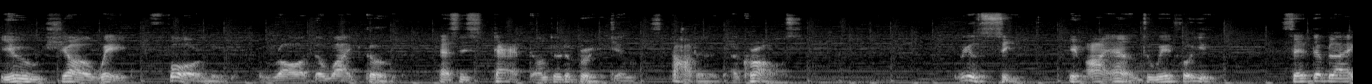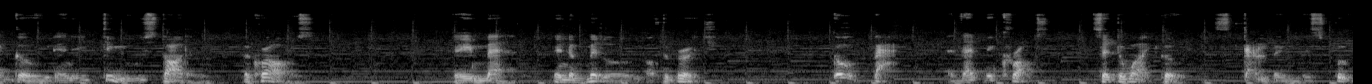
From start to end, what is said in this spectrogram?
You shall wait for me, roared the white goat as he stepped onto the bridge and started across. We'll see if I am to wait for you, said the black goat, and he too started across. They met in the middle of the bridge. Go back and let me cross, said the white goat, stamping his foot.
